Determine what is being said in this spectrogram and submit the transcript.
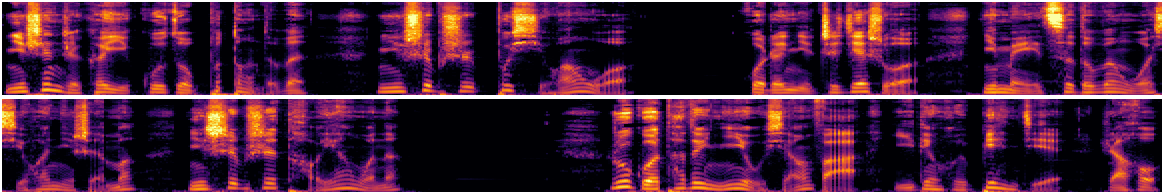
你甚至可以故作不懂地问：“你是不是不喜欢我？”或者你直接说：“你每次都问我喜欢你什么，你是不是讨厌我呢？”如果他对你有想法，一定会辩解，然后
